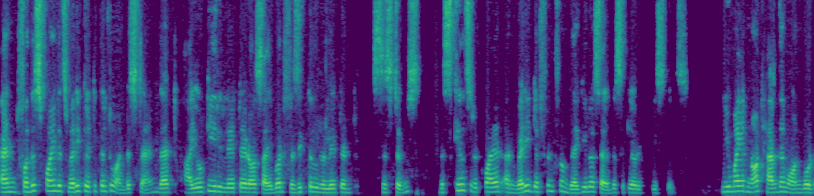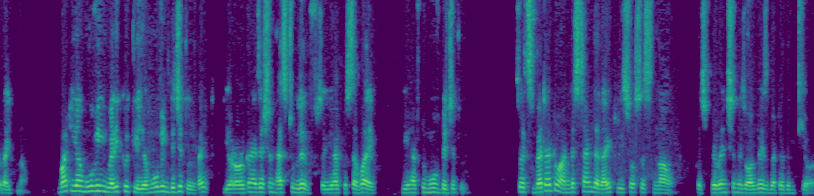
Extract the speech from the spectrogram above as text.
And for this point, it's very critical to understand that IoT related or cyber physical related systems, the skills required are very different from regular cybersecurity skills. You might not have them on board right now, but you're moving very quickly. You're moving digital, right? Your organization has to live, so you have to survive. You have to move digital. So it's better to understand the right resources now because prevention is always better than cure.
